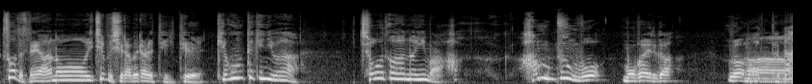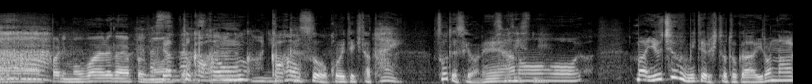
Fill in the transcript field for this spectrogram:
そうですね。あの、一部調べられていて、基本的には、ちょうどあの今、半分をモバイルが上回ってる。やっぱりモバイルがやっぱりやっと過半過半数を超えてきたと、はい、そうですよね、ね。あのまあ、YouTube 見てる人とか、いろんな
